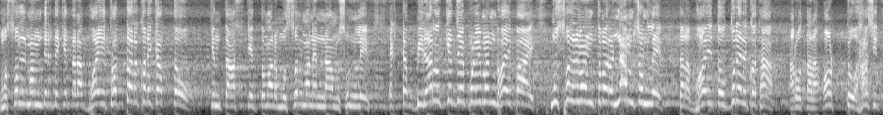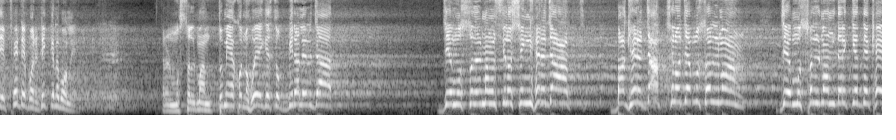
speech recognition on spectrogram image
মুসলমানদের দেখে তারা ভয়ে থরথর করে কাঁপতো। কিন্তু আজকে তোমার মুসলমানের নাম শুনলে, একটা বিড়ালকে যে পরিমাণ ভয় পায়, মুসলমান তোমার নাম শুনলে, তারা ভয় তো দূরের কথা, আরও তারা অট্ট হাসিতে ফেটে পড়ে, ঠিক কেন বলে? কারণ মুসলমান, তুমি এখন হয়ে গেছো বিড়ালের জাত। যে মুসলমান ছিল সিংহের জাত বাঘের জাত ছিল যে মুসলমান যে মুসলমানদেরকে দেখে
